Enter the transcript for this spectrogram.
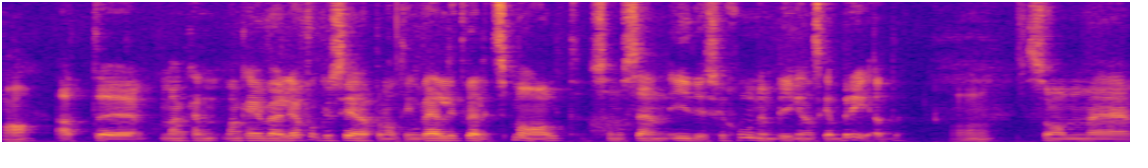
Ja. Att eh, man, kan, man kan ju välja att fokusera på någonting väldigt, väldigt smalt som sen i diskussionen blir ganska bred. Som... Eh,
